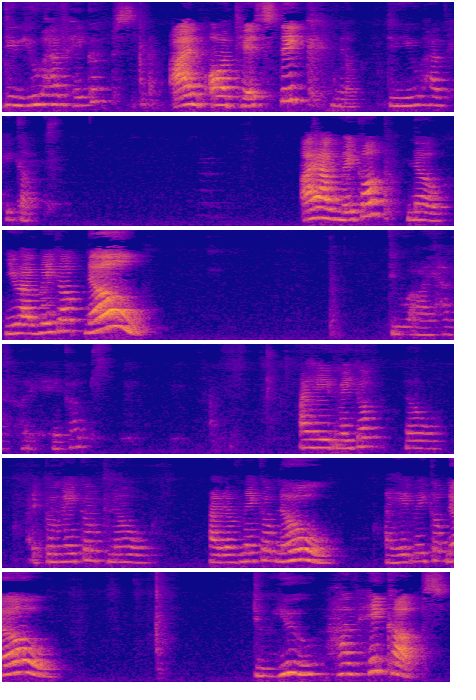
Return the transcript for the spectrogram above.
Do you have hiccups? I'm autistic. No. Do you have hiccups? I have makeup. No. You have makeup. No! Do I have hiccups? I hate makeup. No. I put makeup. No. I love makeup. No. I hate makeup. No. Do you have hiccups?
